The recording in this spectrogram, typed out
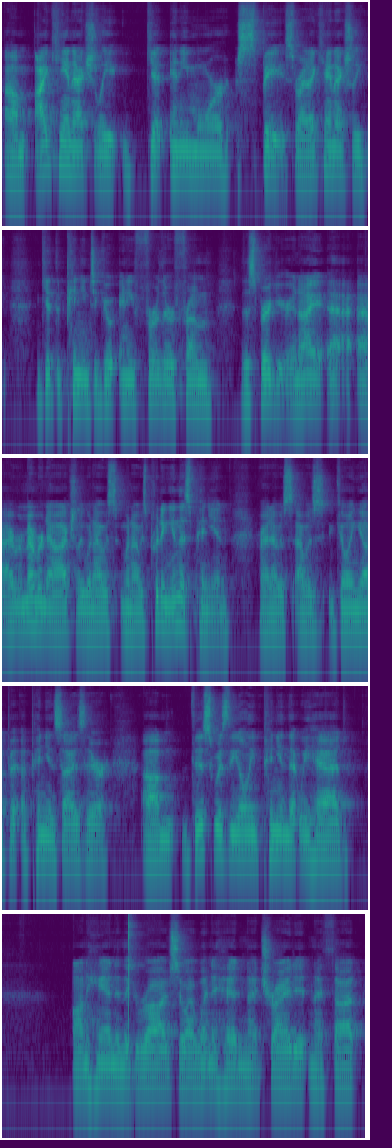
um, I can't actually get any more space, right? I can't actually get the pinion to go any further from the spur gear. And I, I, I remember now actually when I was when I was putting in this pinion, right? I was I was going up a, a pinion size there. Um, this was the only pinion that we had on hand in the garage, so I went ahead and I tried it, and I thought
